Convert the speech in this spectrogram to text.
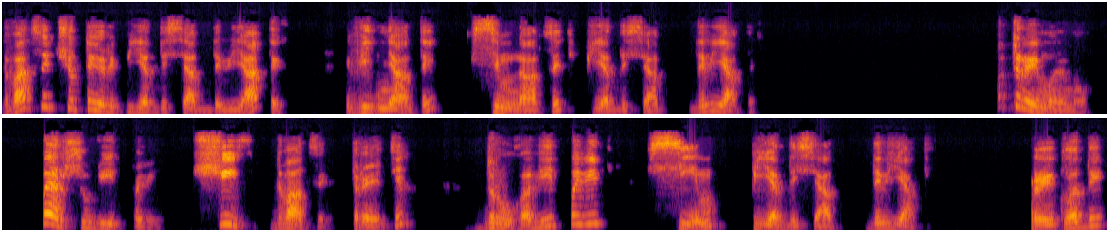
24 59 відняти 17 59. Отримуємо першу відповідь 6 23, друга відповідь 7 59. Приклади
